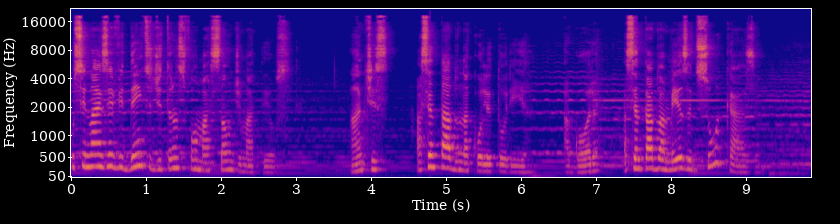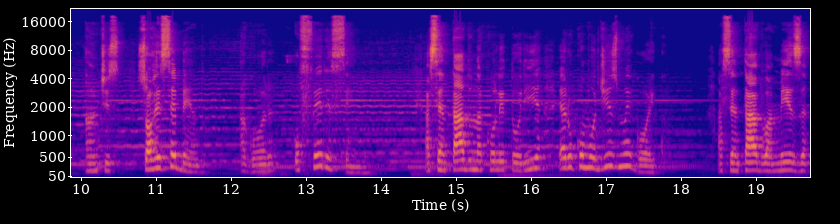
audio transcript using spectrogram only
os sinais evidentes de transformação de Mateus. Antes, assentado na coletoria, agora, assentado à mesa de sua casa. Antes, só recebendo, agora, oferecendo. Assentado na coletoria era o comodismo egóico. Assentado à mesa,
